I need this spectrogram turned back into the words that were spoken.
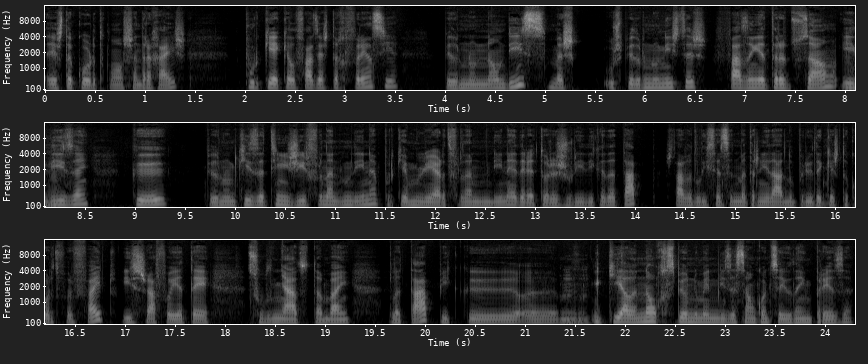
este acordo com Alexandra Reis. Porque é que ele faz esta referência? Pedro Nuno não disse, mas os Pedro Nunistas fazem a tradução e uhum. dizem que Pedro Nuno quis atingir Fernando Medina, porque a mulher de Fernando Medina é diretora jurídica da TAP, estava de licença de maternidade no período em que este acordo foi feito, isso já foi até sublinhado também pela TAP e que, uh, uhum. e que ela não recebeu nenhuma indemnização quando saiu da empresa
